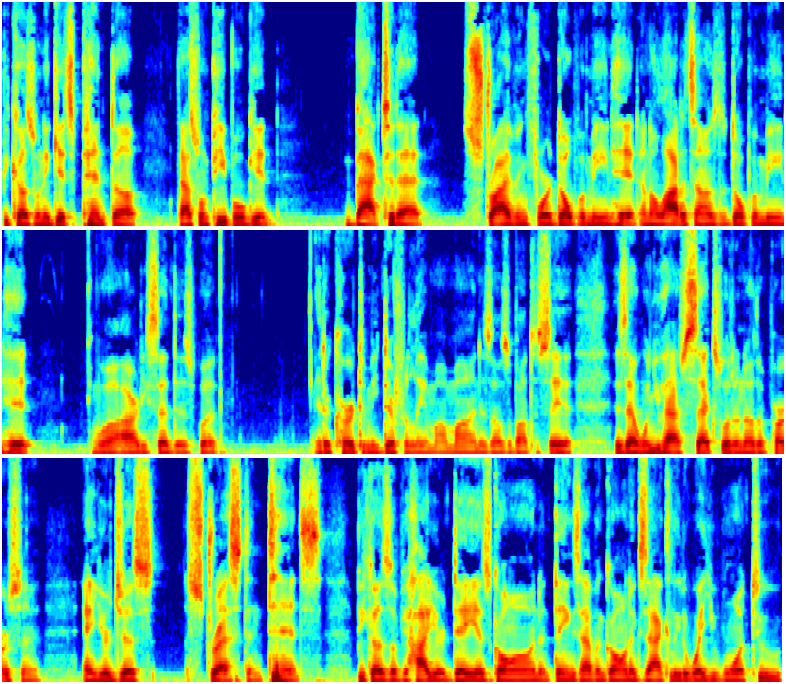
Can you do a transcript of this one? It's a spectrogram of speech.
Because when it gets pent up, that's when people get back to that striving for a dopamine hit. And a lot of times the dopamine hit well, I already said this, but it occurred to me differently in my mind as I was about to say it is that when you have sex with another person and you're just stressed and tense because of how your day has gone and things haven't gone exactly the way you want to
